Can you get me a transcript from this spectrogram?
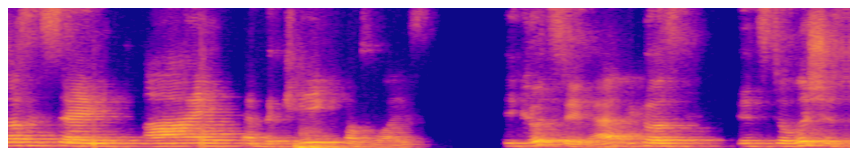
doesn't say, I am the cake of life. He could say that because it's delicious,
